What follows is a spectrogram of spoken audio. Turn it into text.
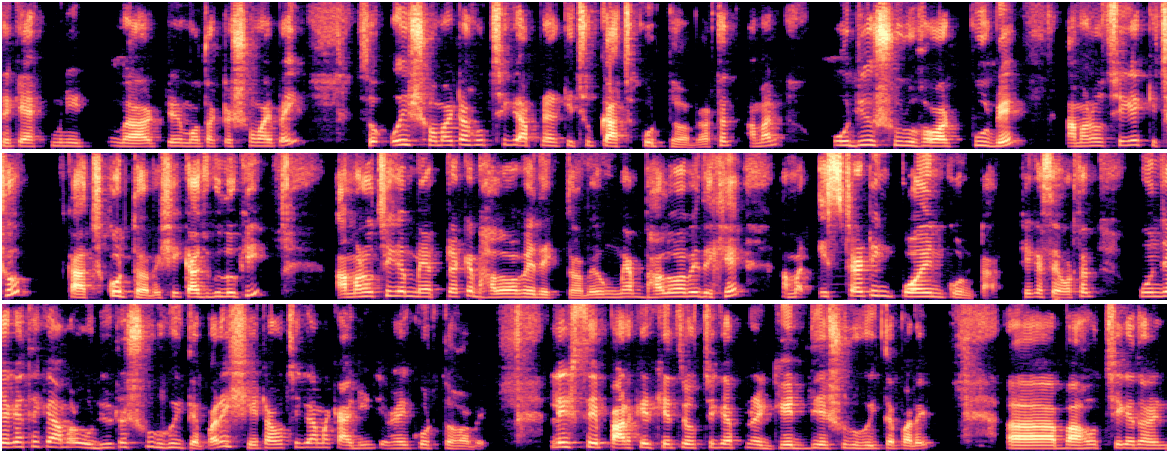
থেকে এক মিনিটের মতো একটা সময় পাই। সো ওই সময়টা হচ্ছে গিয়ে আপনার কিছু কাজ করতে হবে। অর্থাৎ আমার অডিও শুরু হওয়ার পূর্বে আমার হচ্ছে গিয়ে কিছু কাজ করতে হবে। সেই কাজগুলো কি? আমার হচ্ছে গিয়ে ম্যাপটাকে ভালোভাবে দেখতে হবে এবং ম্যাপ ভালোভাবে দেখে আমার স্টার্টিং পয়েন্ট কোনটা, ঠিক আছে? অর্থাৎ কোন জায়গা থেকে আমার অডিওটা শুরু হইতে পারে সেটা হচ্ছে গিয়ে আমাকে আইডেন্টিফাই করতে হবে। লেটস সে পার্কের ক্ষেত্রে হচ্ছে গিয়ে আপনার গেট দিয়ে শুরু হইতে পারে বা হচ্ছে গিয়ে ধরেন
